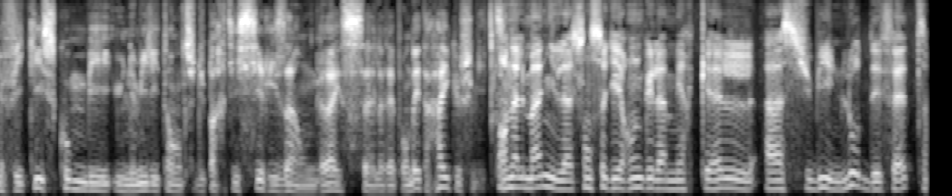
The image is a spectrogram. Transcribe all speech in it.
Vicky Skumbi, une militante du parti Syriza en Grèce, elle répondait à Heike Schmidt. En Allemagne, la chancelière Angela Merkel a subi une lourde défaite.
